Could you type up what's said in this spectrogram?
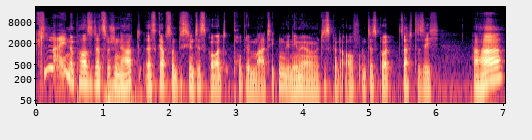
kleine Pause dazwischen gehabt. Es gab so ein bisschen Discord-Problematiken. Wir nehmen ja immer mit Discord auf und Discord sagte sich, haha,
